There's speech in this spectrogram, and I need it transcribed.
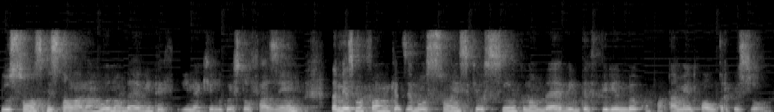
E os sons que estão lá na rua não devem interferir naquilo que eu estou fazendo, da mesma forma que as emoções que eu sinto não devem interferir no meu comportamento com a outra pessoa.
